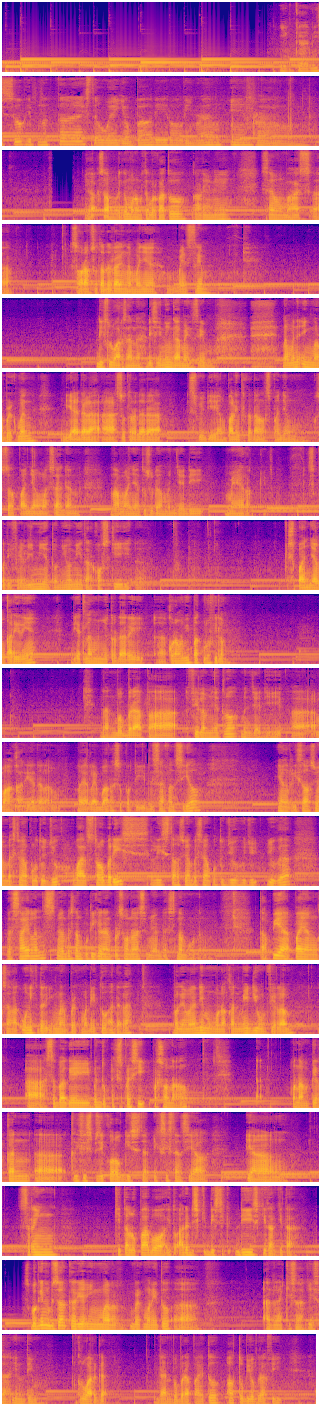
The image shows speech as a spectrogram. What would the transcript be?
You got me so hypnotized the way your body rolling round and round. Ya, assalamualaikum warahmatullahi wabarakatuh. Kali ini saya membahas uh, seorang sutradara yang namanya mainstream di luar sana. Di sini nggak mainstream. namanya Ingmar Bergman. Dia adalah uh, sutradara Swedia yang paling terkenal sepanjang sepanjang masa dan namanya itu sudah menjadi merek gitu seperti Fellini, Antonioni, Tarkovsky. Uh, sepanjang karirnya, dia telah menyutradarai uh, kurang lebih 40 film. Dan beberapa filmnya itu menjadi uh, mahakarya dalam layar lebar seperti The Seven Seal yang rilis tahun 1957, Wild Strawberries rilis tahun 1957 juga, The Silence 1963 dan Persona 1966. Tapi apa yang sangat unik dari Ingmar Bergman itu adalah bagaimana dia menggunakan medium film uh, sebagai bentuk ekspresi personal menampilkan uh, krisis psikologis dan eksistensial yang sering kita lupa bahwa itu ada di, di, di sekitar kita. Sebagian besar karya Ingmar Bergman itu uh, adalah kisah-kisah intim keluarga dan beberapa itu autobiografi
